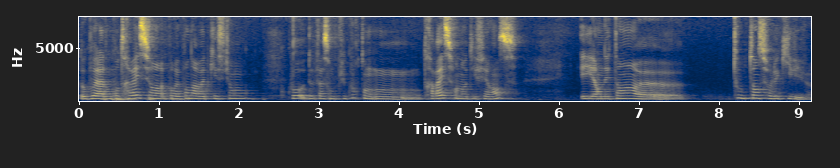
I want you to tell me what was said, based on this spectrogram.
Donc voilà, donc on travaille sur, pour répondre à votre question de façon plus courte, on, travaille sur nos différences et en étant tout le temps sur le qui-vive.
